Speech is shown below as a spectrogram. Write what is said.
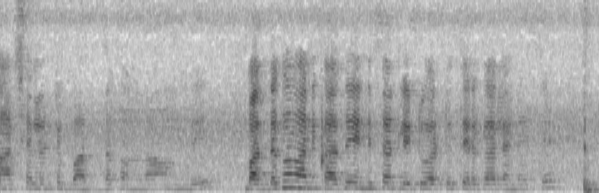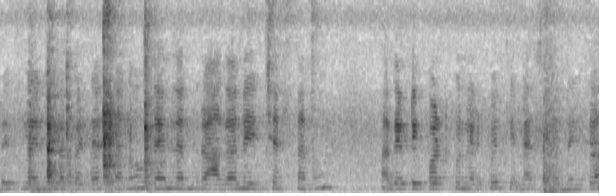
మార్చాలంటే బద్ధకంగా ఉంది. బద్ధకం అని కాదు ఎన్నిసార్లు ఇటు అటు తిరగాలని అయితే ఫ్రిడ్జ్లో అయితే ఇలా పెట్టేస్తాను. ఉదయం దానికి రాగానే ఇచ్చేస్తాను. అది ఇంటికి పట్టుకుని వెళ్ళిపోయి తినేస్తుంది ఇంకా.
